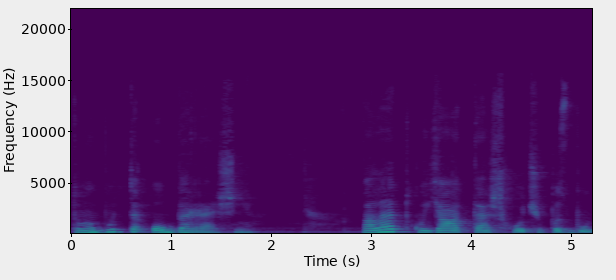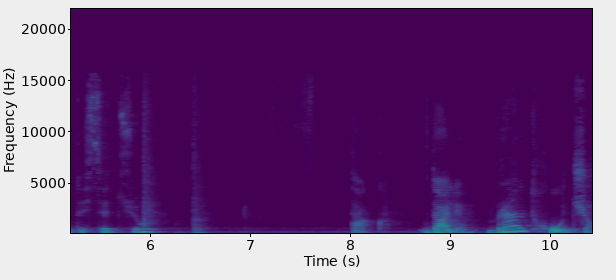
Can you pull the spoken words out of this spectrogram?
тому будьте обережні. Палетку я теж хочу позбутися цю. Так, далі бренд Ходжо.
